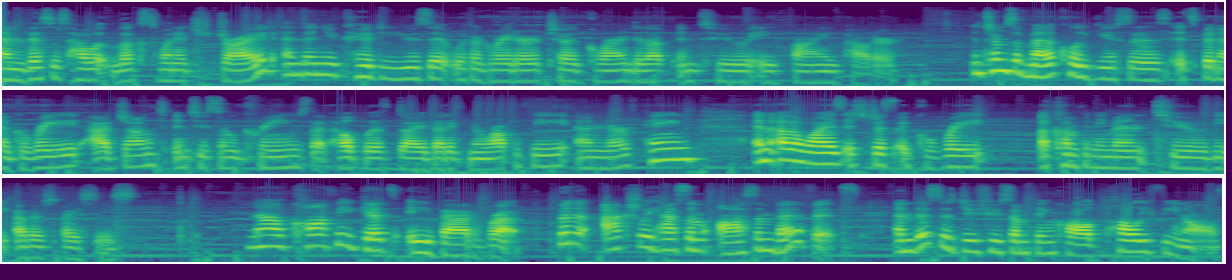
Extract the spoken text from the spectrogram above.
And this is how it looks when it's dried. And then you could use it with a grater to grind it up into a fine powder. In terms of medical uses, it's been a great adjunct into some creams that help with diabetic neuropathy and nerve pain. And otherwise, it's just a great accompaniment to the other spices. Now, coffee gets a bad rep, but it actually has some awesome benefits. And this is due to something called polyphenols.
